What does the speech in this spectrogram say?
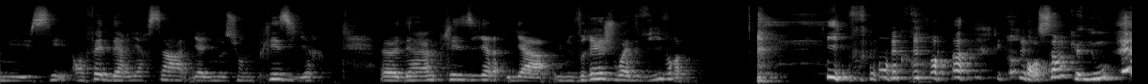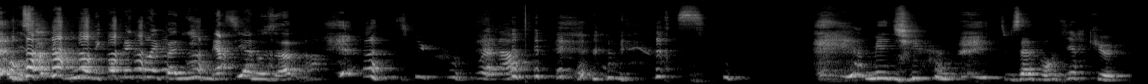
mais c'est, en fait, derrière ça, il y a une notion de plaisir. Derrière le plaisir, il y a une vraie joie de vivre. Il faut croire. On sent que nous, on sent que nous, on est complètement épanouis. Merci à nos hommes. du coup, voilà. Merci. Mais du coup, tout ça pour dire que,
